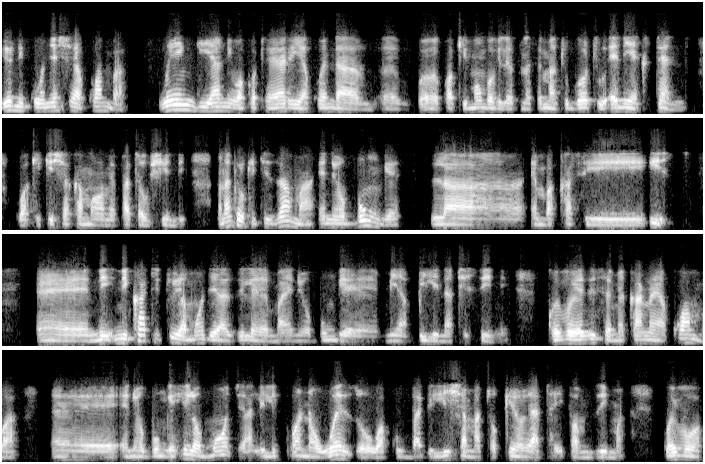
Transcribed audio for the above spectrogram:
Hiyo ni kuonyesha ya kwamba wengi yani wako tayari ya kwenda uh, kwa kimombo vile tunasema to go to any extent kuhakikisha kama wamepata ushindi. Manake ukitizama eneo bunge la Embakasi East eh, ni, ni kati tu ya moja ya zile maeneo bunge mia mbili na tisini. Kwa hivyo haiwezi semekana ya kwamba eh, eneo bunge hilo moja lilikuwa na uwezo wa kubadilisha matokeo ya taifa mzima. Kwa hivyo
